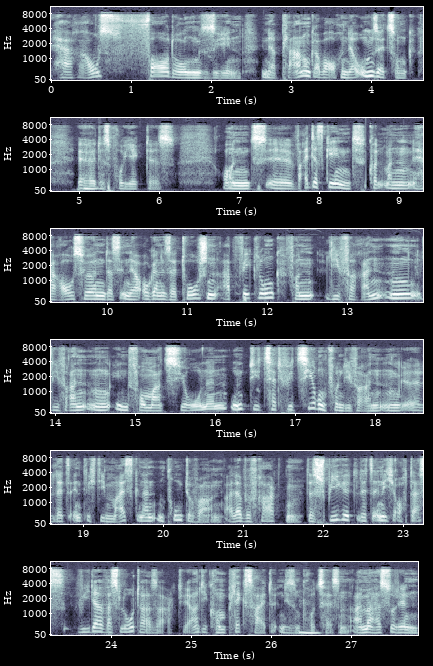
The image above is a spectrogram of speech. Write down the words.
Herausforderungen sehen, in der Planung, aber auch in der Umsetzung äh, des Projektes. Und äh, weitestgehend konnte man heraushören, dass in der organisatorischen Abwicklung von Lieferanten, Lieferanteninformationen und die Zertifizierung von Lieferanten äh, letztendlich die meistgenannten Punkte waren aller Befragten. Das spiegelt letztendlich auch das wider, was Lothar sagt, ja, die Komplexheit in diesen mhm. Prozessen. Einmal hast du den,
